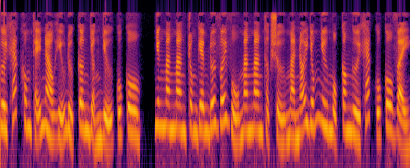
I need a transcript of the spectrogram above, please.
người khác không thể nào hiểu được cơn giận dữ của cô. Nhưng mang mang trong game đối với vụ mang mang thật sự mà nói giống như một con người khác của cô vậy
